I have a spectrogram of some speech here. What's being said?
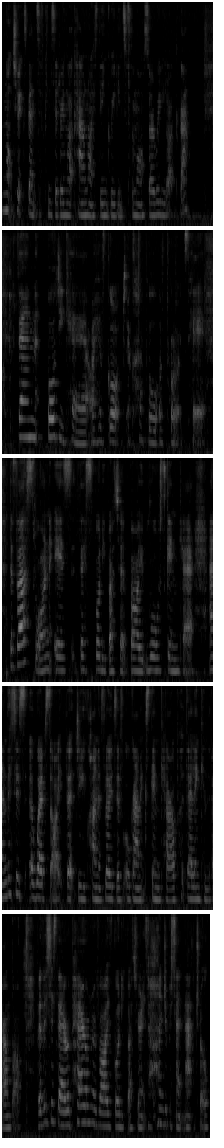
not too expensive considering like how nice the ingredients of them are. So I really like that. Then body care, I have got a couple of products here. The first one is this body butter by Raw Skincare, and this is a website that do kind of loads of organic skincare. I'll put their link in the down bar. But this is their Repair and Revive body butter, and it's 100% natural,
